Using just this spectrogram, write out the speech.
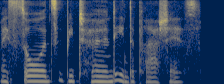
May swords be turned into plowshares.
